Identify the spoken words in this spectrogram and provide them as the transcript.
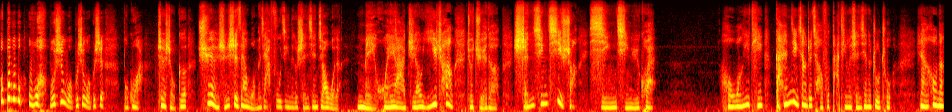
哦不不不，我不是我不是我不是。不过啊，这首歌确实是在我们家附近那个神仙教我的。每回啊，只要一唱，就觉得神清气爽，心情愉快。猴王一听，赶紧向着樵夫打听了神仙的住处，然后呢，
